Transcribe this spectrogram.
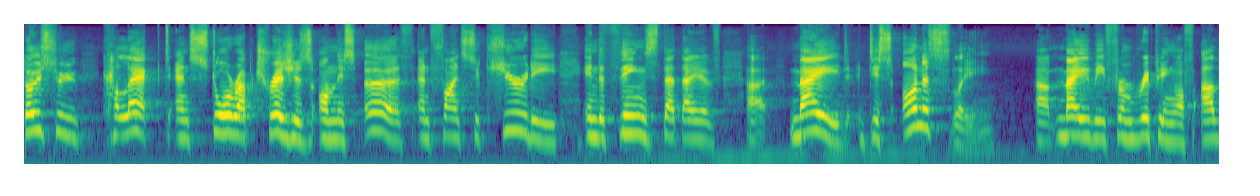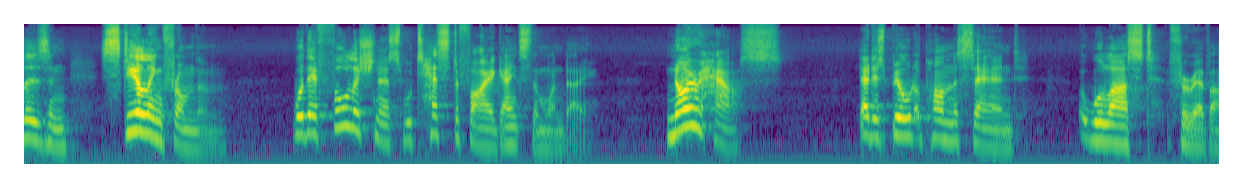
Those who collect and store up treasures on this earth and find security in the things that they have uh, made dishonestly, uh, maybe from ripping off others and stealing from them, well, their foolishness will testify against them one day. No house that is built upon the sand will last forever.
